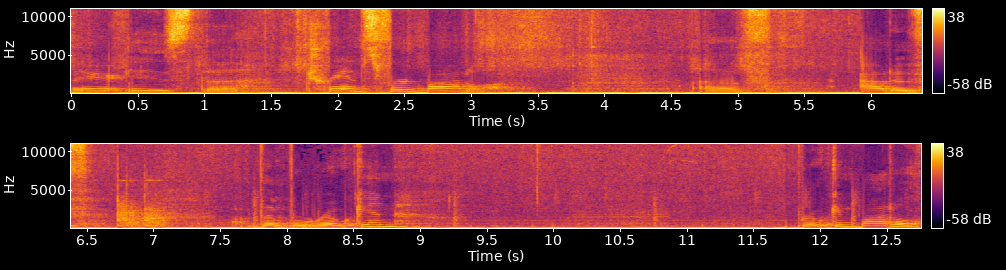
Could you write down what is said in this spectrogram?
There is the transferred bottle of out of the broken broken bottle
